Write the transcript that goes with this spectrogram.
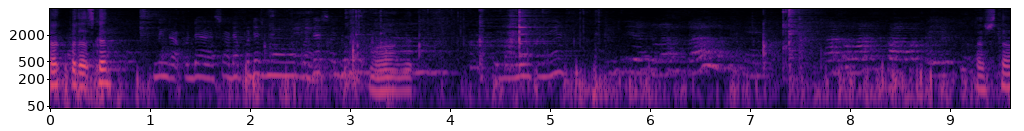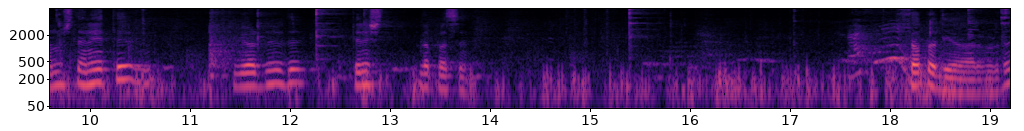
Bak pedas kan? Ini nggak pedas. Ada pedas mau pedas ya dulu. Wah, gitu. Banyak ini ya. Haşlanmış da ne etti? Gördüğünüz de pirinç lapası. Soto diyorlar burada.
